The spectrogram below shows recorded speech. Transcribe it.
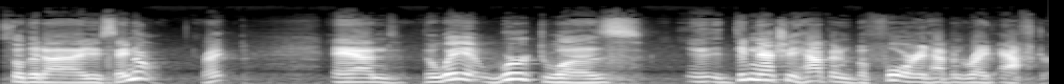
so that I say no, right? And the way it worked was it didn't actually happen before, it happened right after.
